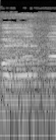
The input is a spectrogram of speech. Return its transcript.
But.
